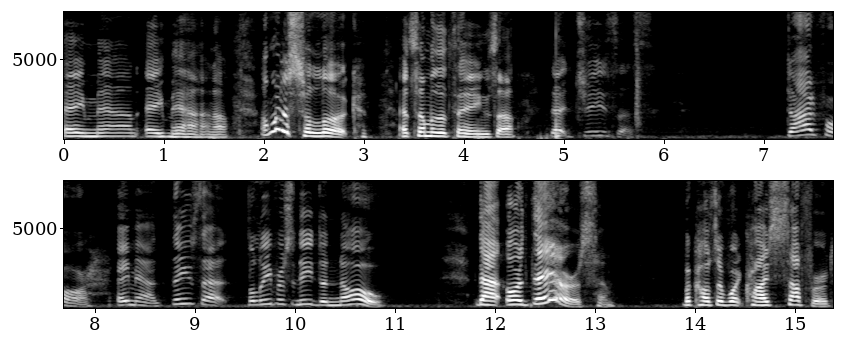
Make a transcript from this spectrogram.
Amen. Amen. Uh, I want us to look at some of the things uh, that Jesus died for. Amen. Things that believers need to know that are theirs because of what Christ suffered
